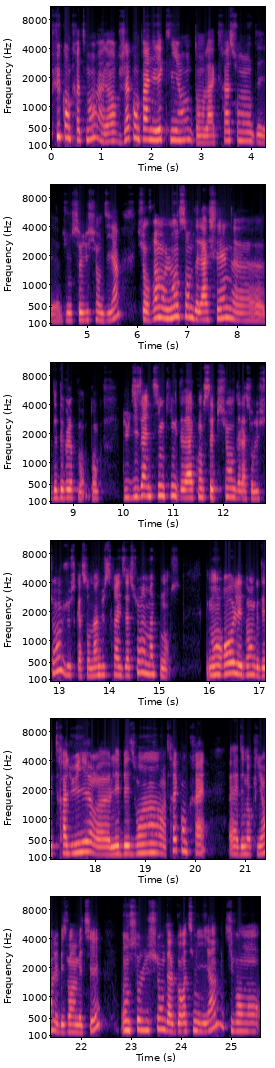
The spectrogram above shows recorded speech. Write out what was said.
Plus concrètement, alors j'accompagne les clients dans la création d'une solution d'IA sur vraiment l'ensemble de la chaîne de développement. Donc du design thinking de la conception de la solution jusqu'à son industrialisation et maintenance. Mon rôle est donc de traduire euh, les besoins très concrets euh, de nos clients, les besoins métiers, en solutions d'algorithmes IA qui vont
